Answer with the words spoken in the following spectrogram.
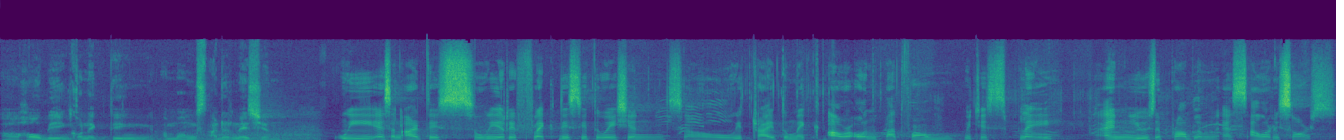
uh, how being connecting amongst other nations. We as an artist we reflect this situation. So we try to make our own platform which is play and use the problem as our resource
